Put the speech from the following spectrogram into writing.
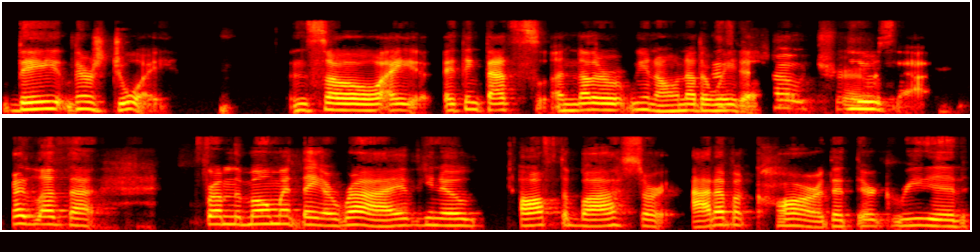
they there's joy. And so i i think that's another you know another that's way to so use that. I love that. From the moment they arrive you know off the bus or out of a car that they're greeted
